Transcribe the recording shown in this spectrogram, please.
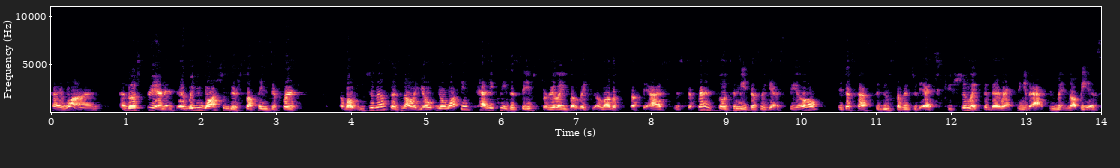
Taiwan. And those three, and, it, and when you watch them, there's something different about each of them. So it's not like you're, you're watching technically the same storyline, but like a lot of stuff they add is different. So to me, it doesn't get stale. It just has to do something to the execution, like the directing and the acting might not be as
